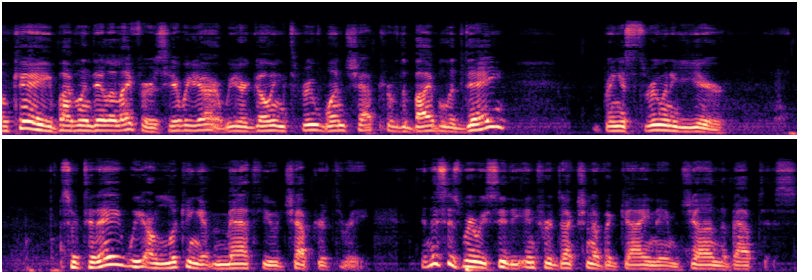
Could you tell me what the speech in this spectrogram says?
Okay, Bible and Daily Lifers, here we are. We are going through one chapter of the Bible a day, bring us through in a year. So today we are looking at Matthew chapter 3. And this is where we see the introduction of a guy named John the Baptist.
